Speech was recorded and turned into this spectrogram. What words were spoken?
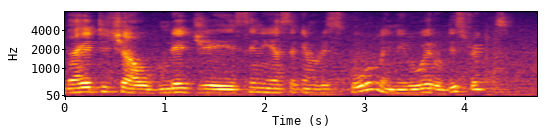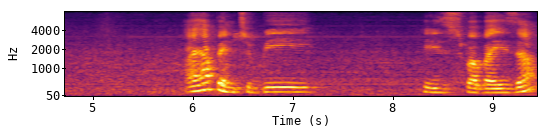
the head teacher of Ndeje Senior Secondary School in Iluero District. I happen to be his supervisor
